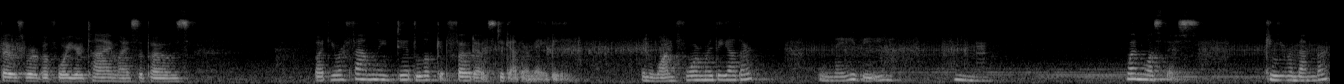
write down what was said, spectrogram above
Those were before your time, I suppose. But your family did look at photos together, maybe. In one form or the other? Maybe. Hmm. When was this? Can you remember?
